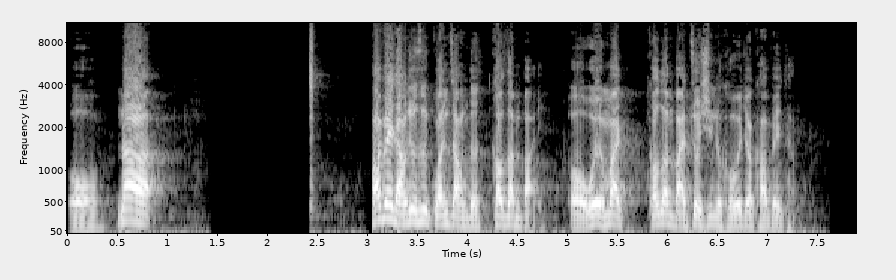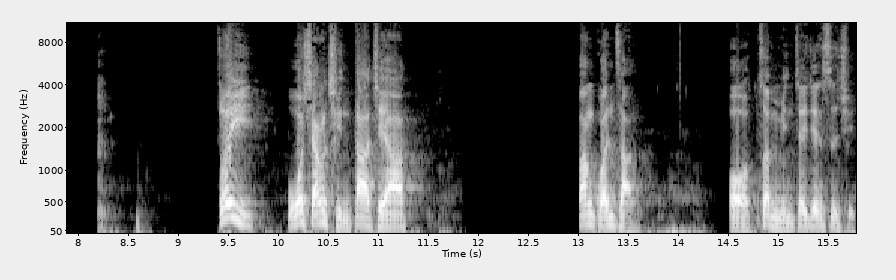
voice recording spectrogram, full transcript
哦，那。咖啡糖就是馆长的高蛋白。哦，我有卖高蛋白最新的口味叫咖啡糖，所以我想请大家帮馆长哦证明这件事情，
